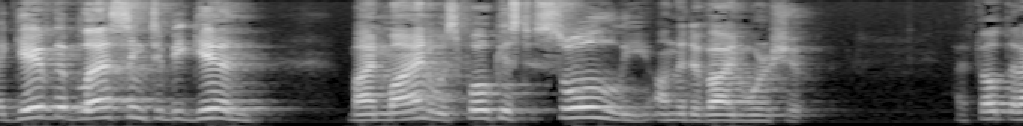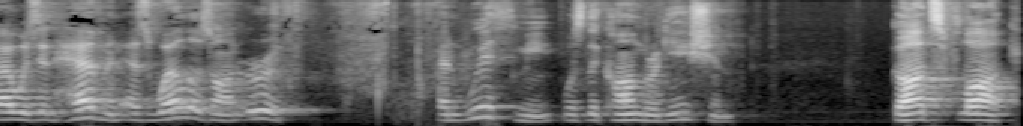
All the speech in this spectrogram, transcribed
I gave the blessing to begin. My mind was focused solely on the divine worship. I felt that I was in heaven as well as on earth, and with me was the congregation. God's flock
